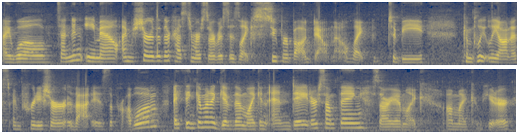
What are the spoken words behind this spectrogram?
I will send an email. I'm sure that their customer service is like super bogged down though. Like to be completely honest, I'm pretty sure that is the problem. I think I'm gonna give them like an end date or something. Sorry, I'm like on my computer.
